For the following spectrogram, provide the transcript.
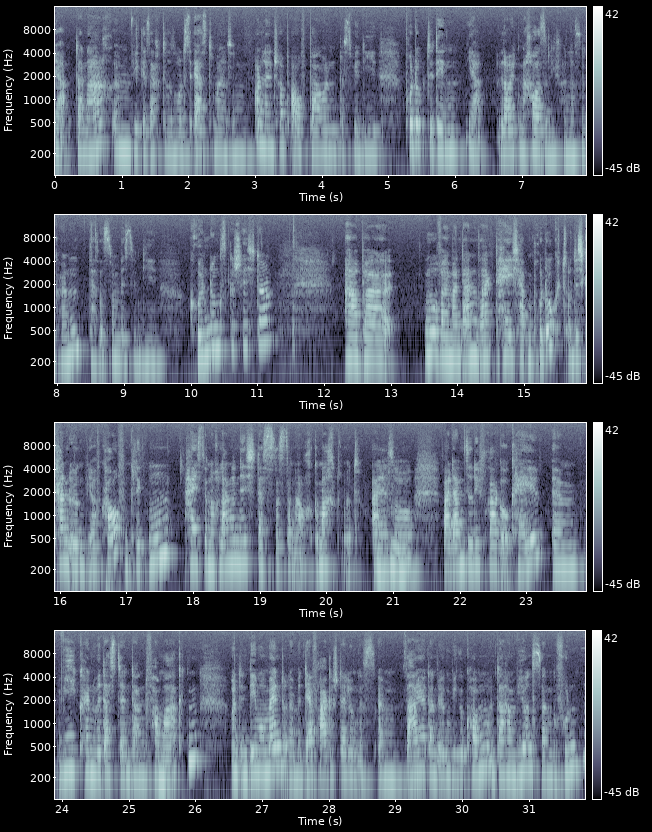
ja, danach, ähm, wie gesagt, so das erste Mal so einen Online-Shop aufbauen, dass wir die Produkte den ja, Leuten nach Hause liefern lassen können. Das ist so ein bisschen die Gründungsgeschichte. Aber nur weil man dann sagt, hey, ich habe ein Produkt und ich kann irgendwie auf Kaufen klicken, heißt ja noch lange nicht, dass das dann auch gemacht wird. Also mhm. war dann so die Frage, okay, ähm, wie können wir das denn dann vermarkten? Und in dem Moment oder mit der Fragestellung ist ähm, Saya dann irgendwie gekommen und da haben wir uns dann gefunden.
